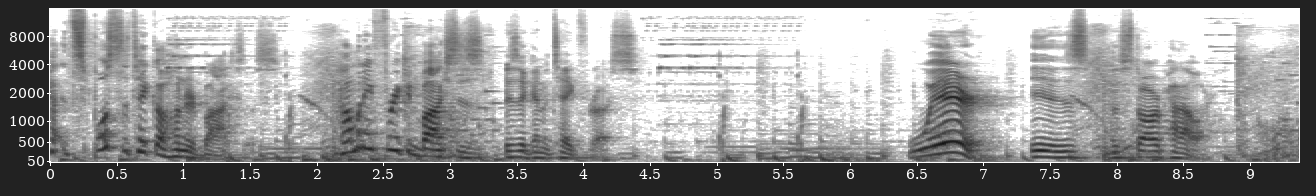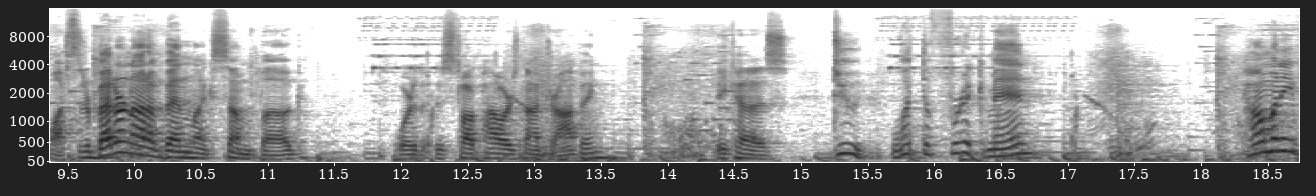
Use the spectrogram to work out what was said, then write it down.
It's supposed to take 100 boxes. How many freaking boxes is it going to take for us? Where is the star power? Watch, there better not have been like some bug where the star power is not dropping. Because Dude, what the frick, man? How many...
